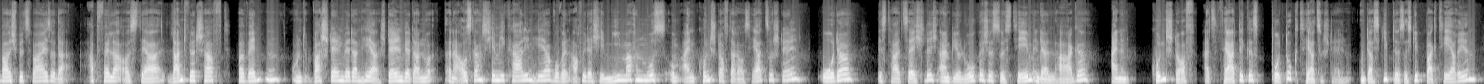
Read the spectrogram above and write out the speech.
beispielsweise oder Abfälle aus der Landwirtschaft verwenden. Und was stellen wir dann her? Stellen wir dann nur eine Ausgangschemikalien her, wo man auch wieder Chemie machen muss, um einen Kunststoff daraus herzustellen? Oder ist tatsächlich ein biologisches System in der Lage, einen Kunststoff als fertiges Produkt herzustellen? Und das gibt es. Es gibt Bakterien,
